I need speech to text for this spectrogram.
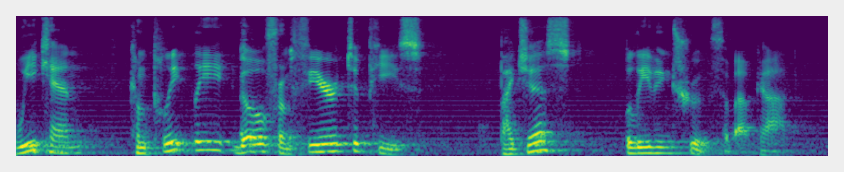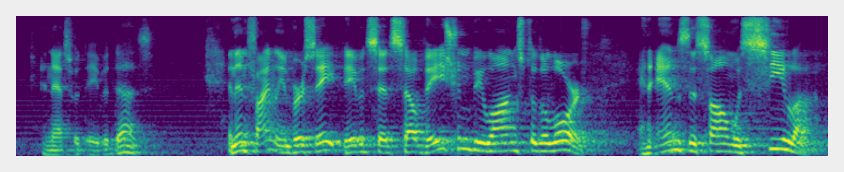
we can completely go from fear to peace by just believing truth about God. And that's what David does. And then finally, in verse 8, David said, Salvation belongs to the Lord, and ends the psalm with Selah.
